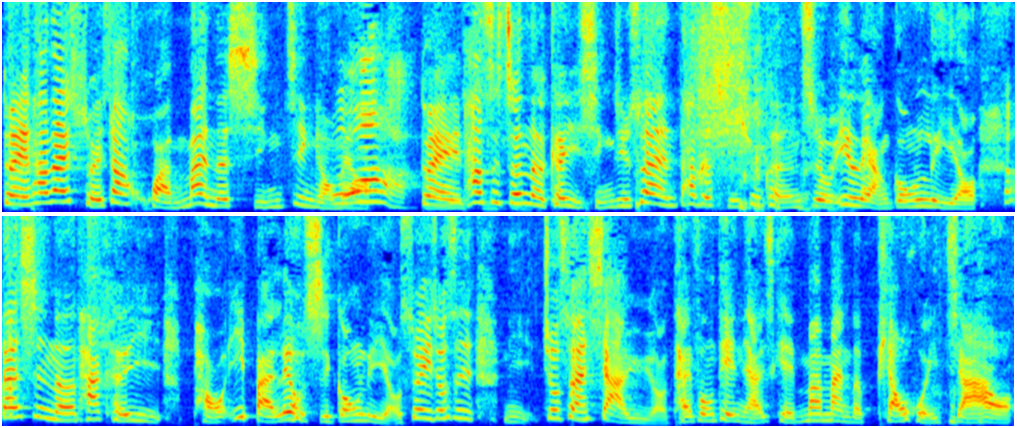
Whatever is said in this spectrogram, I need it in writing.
对，它在水上缓慢的行进，有没有哇？对，它是真的可以行进，虽然它的时速可能只有一两公里哦，但是呢，它可以跑一百六十公里哦，所以就是你就算下雨哦，台风天你还是可以慢慢的飘回家 哦。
